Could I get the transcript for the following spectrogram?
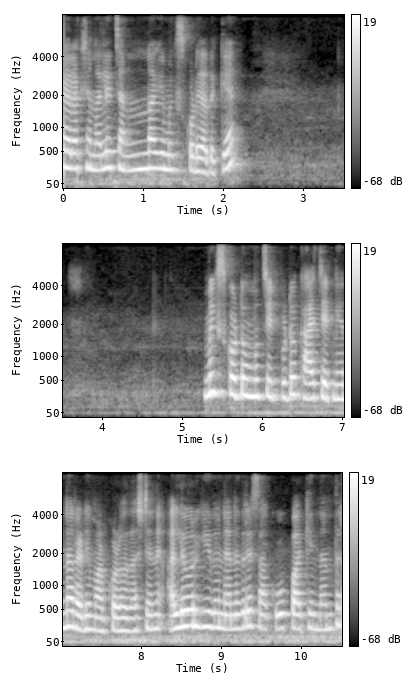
ಡೈರೆಕ್ಷನಲ್ಲಿ ಚೆನ್ನಾಗಿ ಮಿಕ್ಸ್ ಕೊಡಿ ಅದಕ್ಕೆ. ಮಿಕ್ಸ್ ಕೊಟ್ಟು ಮುಚ್ಚಿಟ್ಬಿಟ್ಟು ಕಾಯಿ ಚಟ್ನಿಯನ್ನು ರೆಡಿ ಮಾಡ್ಕೊಳ್ಳೋದು ಅಷ್ಟೇ ಅಲ್ಲಿವರೆಗೆ ಇದು ನೆನೆದ್ರೆ ಸಾಕು. ಉಪ್ಪು ಹಾಕಿದ ನಂತರ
